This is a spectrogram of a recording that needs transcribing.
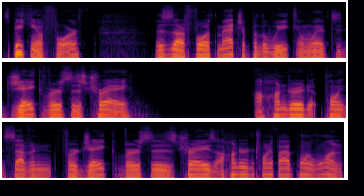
Speaking of fourth, this is our fourth matchup of the week, and it's Jake versus Trey. 100.7 for Jake versus Trey's 125.1.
